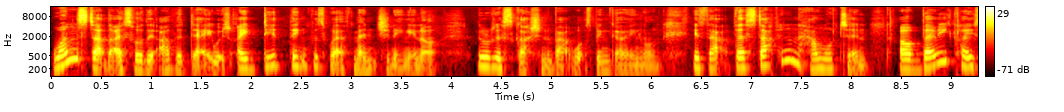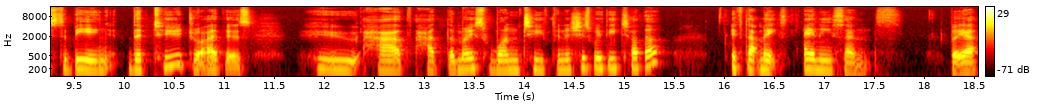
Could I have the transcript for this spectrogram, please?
One stat that I saw the other day, which I did think was worth mentioning in our little discussion about what's been going on, is that Verstappen and Hamilton are very close to being the two drivers who have had the most one two finishes with each other, if that makes any sense. But yeah,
